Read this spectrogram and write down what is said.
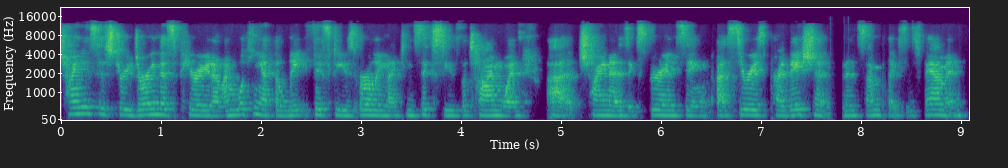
Chinese history during this period, and I'm looking at the late 50s, early 1960s, the time when uh, China is experiencing a serious privation and in some places famine.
